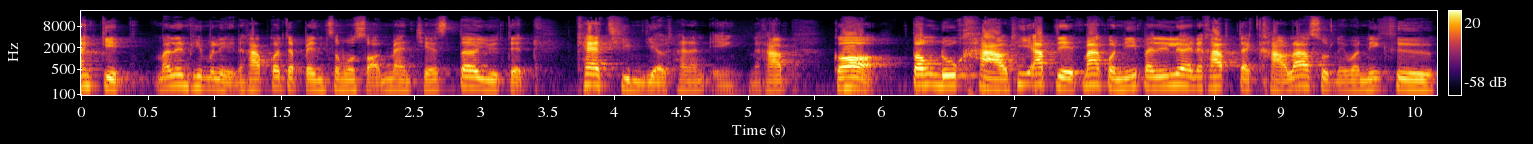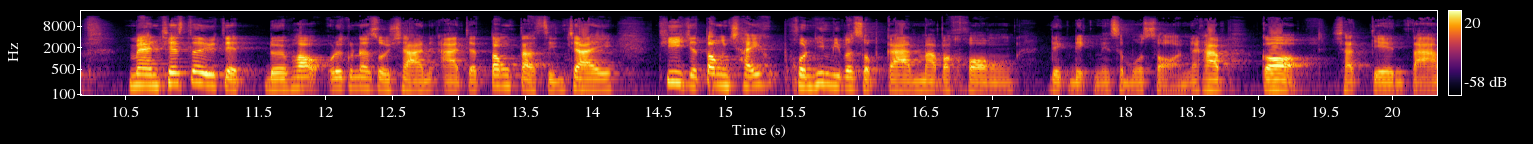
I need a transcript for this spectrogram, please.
อังกฤษมาเล่นพรีเมียร์ลีกนะครับก็จะเป็นสโมสรแมนเชสเตอร์ยูไนเต็ดแค่ทีมเดียวเท่านั้นเองนะครับ ก็ต้องดูข่าวที่อัปเดตมากกว่านี้ไปเรื่อยๆนะครับ แต่ข่าวล่าสุดในวันนี้คือแมนเชสเตอร์ยูไนเต็ดโดยเฉพาะเรกุนาโซชาเนี่ยอาจจะต้องตัดสินใจที่จะต้องใช้คนที่มีประสบการณ์มาประคองเด็กๆในสโมสรนะครับ ก็ชัดเจนตาม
